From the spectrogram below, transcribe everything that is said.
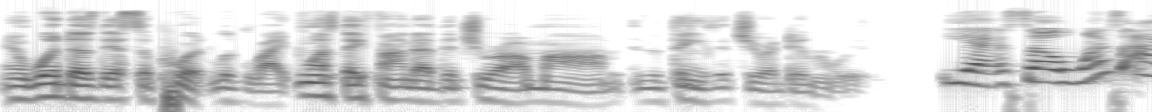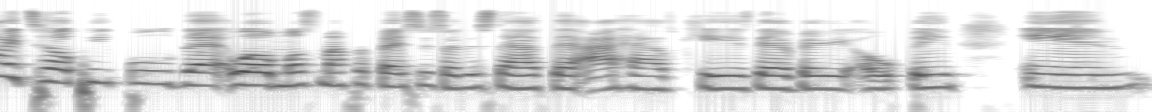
And what does that support look like once they find out that you are a mom and the things that you are dealing with? Yeah, so once I tell people that, well, most of my professors or the staff that I have kids, they're very open. And,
